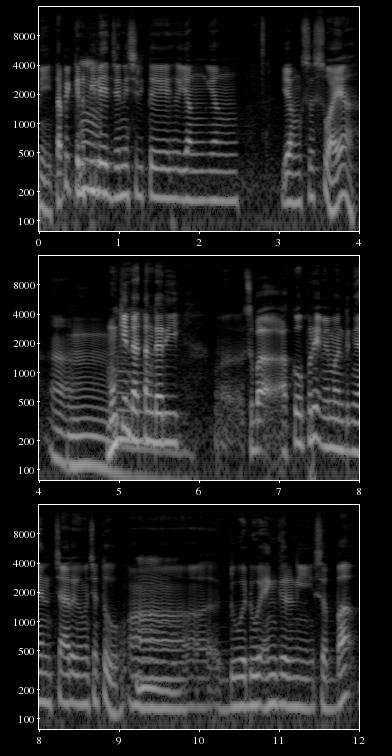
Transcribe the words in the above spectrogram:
ni tapi kena hmm. pilih jenis cerita yang yang yang sesuai lah ha. hmm. mungkin datang dari uh, sebab aku operate memang dengan cara macam tu uh, hmm. dua-dua angle ni sebab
